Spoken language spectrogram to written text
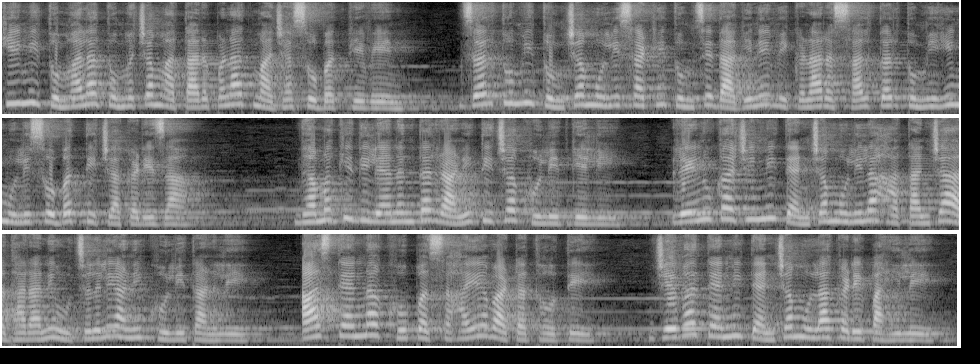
की मी तुम्हाला तुमच्या म्हातारपणात माझ्यासोबत ठेवेन. जर तुम्ही तुमच्या मुलीसाठी तुमचे दागिने विकणार असाल तर तुम्हीही मुलीसोबत तिच्याकडे जा. धमकी दिल्यानंतर राणी तिच्या खोलीत गेली. रेणुकाजींनी त्यांच्या मुलीला हातांच्या आधाराने उचलले आणि खोलीत आणले. आज त्यांना खूप असहाय्य वाटत होते. जेव्हा त्यांनी त्यांच्या मुलाकडे पाहिले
